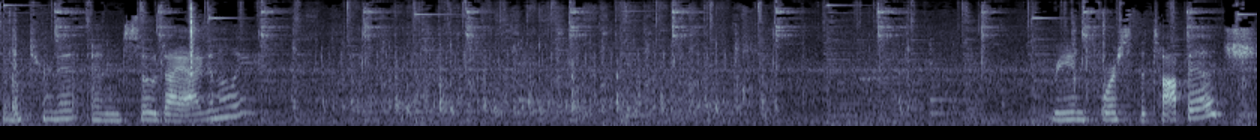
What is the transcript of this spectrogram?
Then turn it and sew diagonally. Reinforce the top edge.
